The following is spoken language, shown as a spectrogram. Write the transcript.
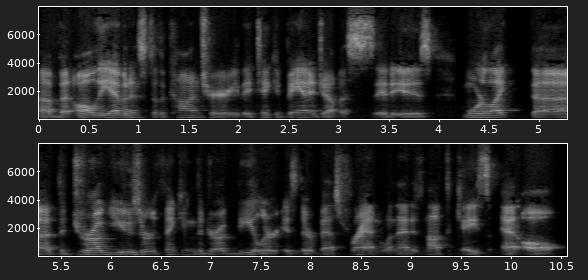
uh, but all the evidence to the contrary, they take advantage of us. It is more like uh, the drug user thinking the drug dealer is their best friend when that is not the case at all.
